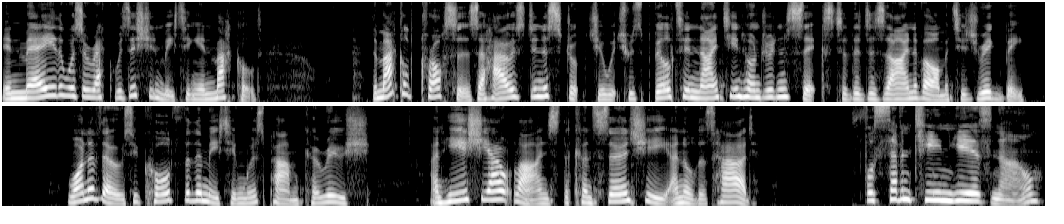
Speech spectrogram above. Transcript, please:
In May, there was a requisition meeting in Maughold the Maughold crosses are housed in a structure which was built in 1906 to the design of Armitage Rigby. One of those who called for the meeting was Pam Carouche, and here she outlines the concern she and others had. For 17 years now,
